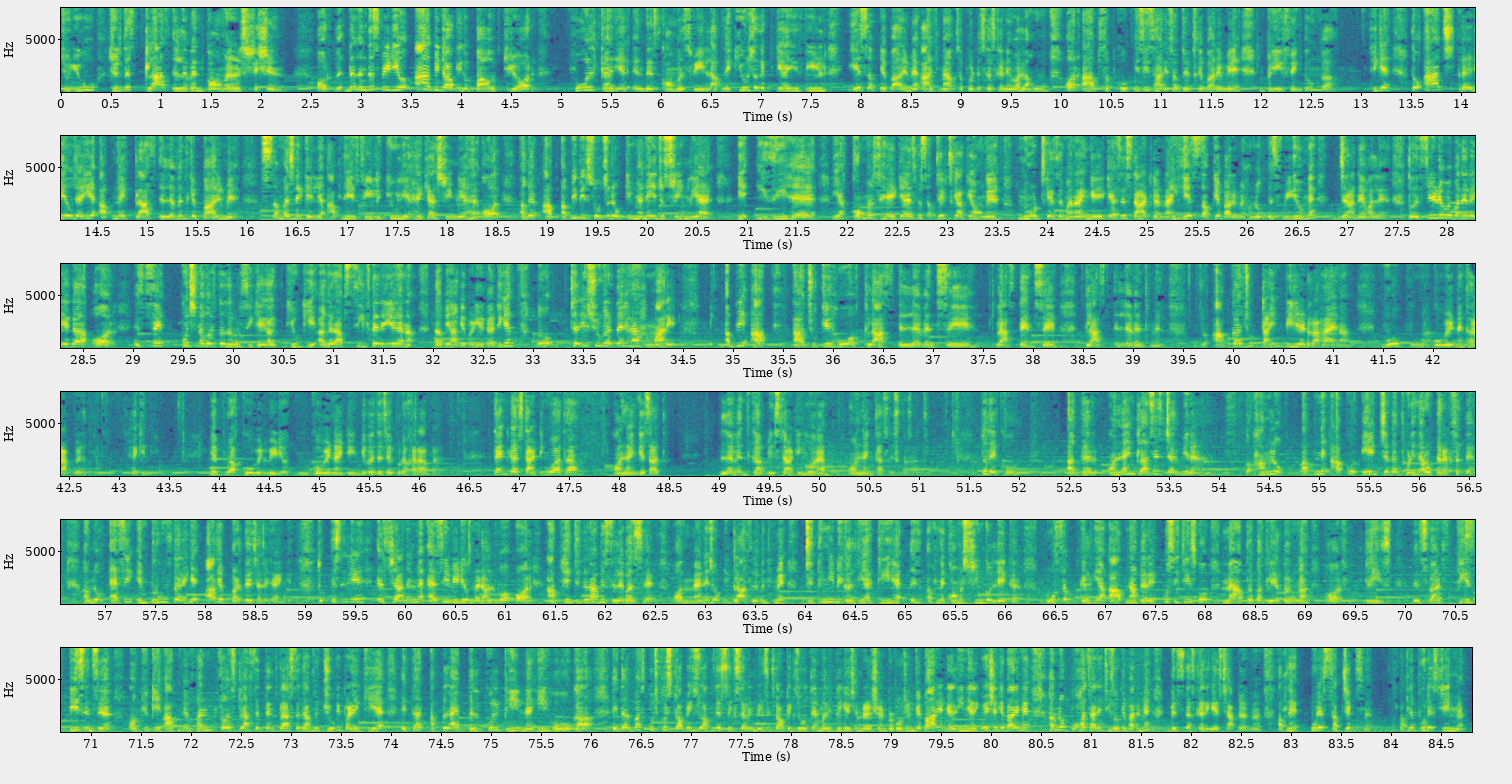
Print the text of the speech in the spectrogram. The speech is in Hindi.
to you to this class 11 commerce session. Or in this video, I'll be talking about your whole career in this commerce field आपने क्यों सेलेक्ट किया ये फ़ील्ड ये सब के बारे में आज मैं आप सबको डिस्कस करने वाला हूँ और आप सबको इसी सारे सब्जेक्ट के बारे में ब्रीफिंग दूँगा। ठीक है? तो आज रेडी हो जाइए आपने क्लास इलेवन के बारे में। समझने के लिए आपने ये फ़ील्ड क्यों लिया है, क्या स्ट्रीम लिया है? और अगर आप अभी भी सोच रहे हो कि मैंने ये जो स्ट्रीम लिया है, ये इजी है या कॉमर्स है, क्या इसमें सब्जेक्ट क्या क्या होंगे नोट्स कैसे बनाएँगे, कैसे स्टार्ट करना है, ये सब के बारे में हम लोग इस वीडियो में जाने वाले हैं। तो इस वीडियो में बने रहिएगा और इससे कुछ ना कुछ तो ज़रूर सीखेगा, क्योंकि अगर आप सीखते रहिएगा ना, तभी आगे बढ़िएगा, ठीक है? तो चलिए शुरू करते हैं हमारे। अभी आप आ चुके हो क्लास इलेवेंथ से क्लास टेंथ से क्लास इलेवेंथ में। जो आपका जो टाइम पीरियड रहा है ना, वो पूरा कोविड ने खराब कर दिया। है कि नहीं? ये पूरा कोविड वीडियो कोविड नाइन्टीन की वजह से पूरा खराब है टेंथ का स्टार्टिंग हुआ था ऑनलाइन के साथ। इलेवेंथ का भी स्टार्टिंग हो रहा है ऑनलाइन क्लासेस के साथ। तो देखो अगर ऑनलाइन क्लासेस चल भी रहे हैं तो हम लोग अपने आप को एक जगह थोड़ी ना रोक कर रख सकते हैं। हम लोग ऐसे इंप्रूव करेंगे, आगे बढ़ते चले जाएँगे। तो इसलिए इस चैनल में ऐसी वीडियोस में डालूँगा और आपके जितना भी सिलेबस है और मैंने जो अपनी क्लास इलेवंथ में जितनी भी गलतियाँ की है अपने कॉमर्स स्ट्रीम को लेकर, वो सब गलतियाँ आप ना करें। उसी चीज़ को मैं आप क्लियर करूँगा और प्लीज़ इस बार प्लीज़ बी सिंसियर और क्योंकि आपने वन फ़र्स्ट क्लास से टेंथ क्लास तक आपने जो भी पढ़ाई की है, इधर अप्लाई बिल्कुल भी नहीं होगा। इधर बस कुछ कुछ टॉपिक जो आपने सिक्स सेवन बेसिक टॉपिक होते हैं मल्टीप्लिकेशन रेशन प्रोपोर्शन के बारे में के बारे में, हम लोग बहुत सारी चीज़ों के बारे में डिस्कस करेंगे इस चैप्टर में, अपने पूरे सब्जेक्ट्स में, अपने पूरे स्ट्रीम में।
